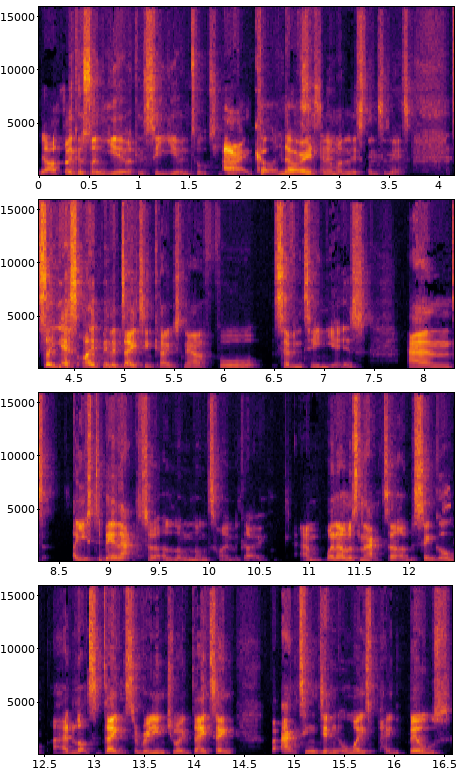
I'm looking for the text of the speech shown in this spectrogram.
Yeah, I'll focus on you. I can see you and talk to you. All right, cool. No worries. Anyone listening to this. So, yes, I've been a dating coach now for 17 years. And I used to be an actor a long, long time ago. And when I was an actor, I was single. I had lots of dates. I really enjoyed dating, but acting didn't always pay the bills.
